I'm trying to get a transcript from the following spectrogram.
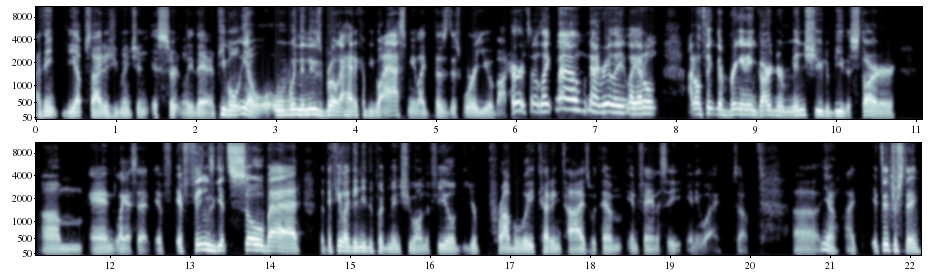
I think the upside, as you mentioned, is certainly there. And people, you know, when the news broke, I had a couple people ask me like, "Does this worry you about Hurts?" I was like, "No, not really. Like, I don't, I don't think they're bringing in Gardner Minshew to be the starter." Um, and like I said, if if things get so bad that they feel like they need to put Minshew on the field, you're probably cutting ties with him in fantasy anyway. So, uh, you know, I, it's interesting.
